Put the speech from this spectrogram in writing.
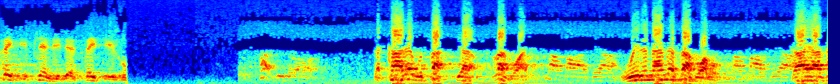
စိတ်တွေဖြစ်နေတဲ့စိတ်တွေကိုဖတ်ပြီးတော့ တခါတည်းကိုသတ်ပြသတ်သွားတယ်မှန်ပါဗျာဝေဒနာနဲ့သတ်သွားလို့မှန်ပါဗျာကာယသ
